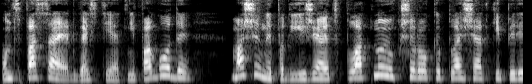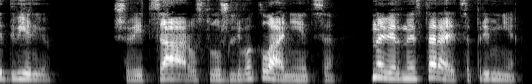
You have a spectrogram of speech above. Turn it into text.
Он спасает гостей от непогоды, машины подъезжают вплотную к широкой площадке перед дверью. Швейцар услужливо кланяется, наверное, старается при мне,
